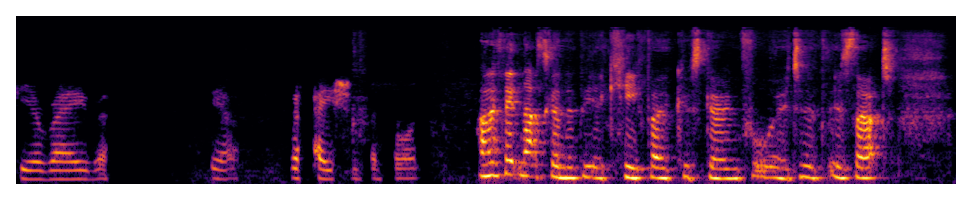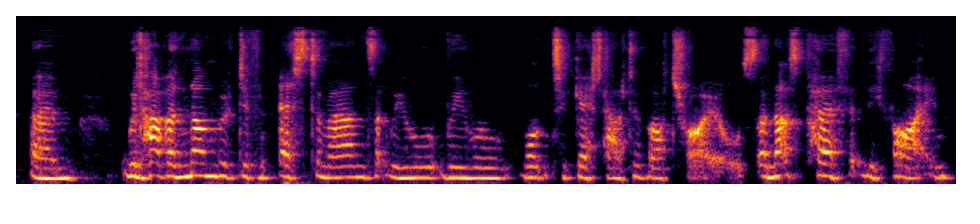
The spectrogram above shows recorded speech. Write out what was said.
clear way with yeah with patients and so on. And I think that's going to be a key focus going forward is that um, we'll have a number of different estimands that we will we will want to get out of our trials, and that's perfectly fine.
